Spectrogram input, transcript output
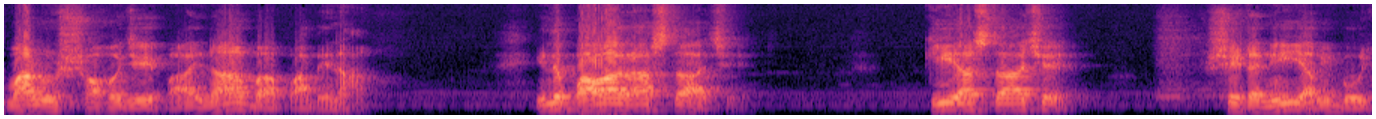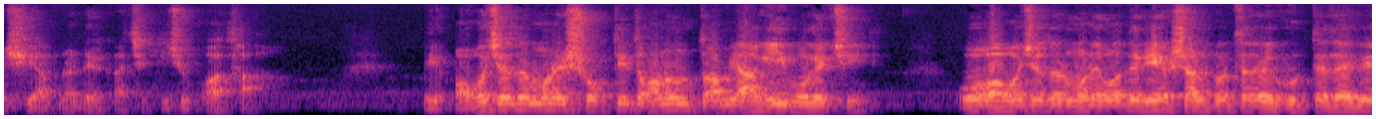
মানুষ সহজে পায় না বা পাবে না। কিন্তু পাওয়ার রাস্তা আছে। কি রাস্তা আছে? সেটা নিয়েই আমি বলছি আপনাদের কাছে কিছু কথা। এই অবচেতন মনের শক্তি তো অনন্ত, আমি আগেই বলেছি। ও অবচেতন মনের মধ্যে রিয়াকশন করতে থাকবে, ঘুরতে থাকবে,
